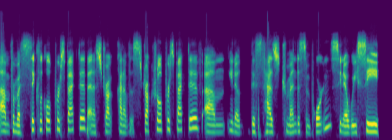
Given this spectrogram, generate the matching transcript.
um, from a cyclical perspective and a stru- kind of a structural perspective. Um, you know, this has tremendous importance. You know, we see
